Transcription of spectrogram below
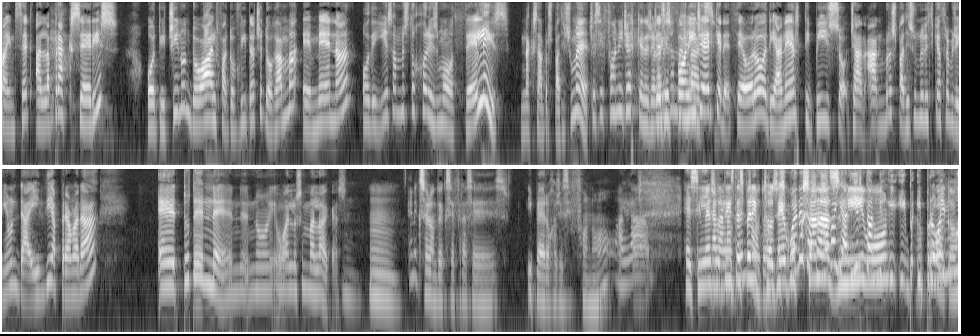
mindset, αλλά πρέπει να ξέρεις ότι τσίνον το Α, το Β και το Γ εμένα οδηγήσαμε στο χωρισμό. Θέλεις να ξαναπροσπαθήσουμε; Και συμφωνεί και έρχεται. Και, συμφωνεί και έρχεται. Θεωρώ ότι αν έρθει πίσω και αν, αν προσπαθήσουν οι δύο άνθρωποι και γίνουν τα ίδια πράγματα, ε, τότε ναι, ναι, ναι ο άλλος είναι μαλάκας. Mm. Mm. Δεν ξέρω αν το εξέφρασες υπέροχα και συμφωνώ, αλλά. Εσύ λες ότι είστε περιπτώσεις που ξανασμίγουν. Οι, οι πρώην μου,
